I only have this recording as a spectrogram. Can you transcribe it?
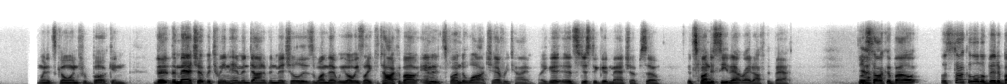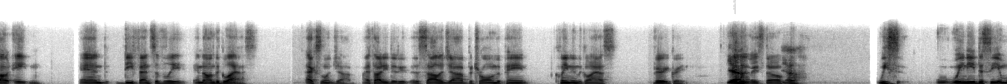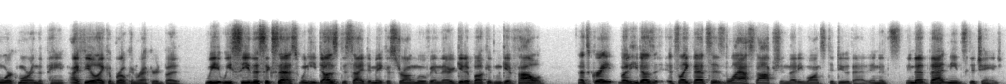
when it's going for Book. And the the matchup between him and Donovan Mitchell is one that we always like to talk about, and it's fun to watch every time. Like it, it's just a good matchup. So it's fun to see that right off the bat. Let's Yeah. talk about let's talk a little bit about Ayton and defensively and on the glass excellent job. I thought he did a, solid job patrolling the paint, cleaning the glass. Very great. Yeah. Anyways, though, Yeah. we we need to see him work more in the paint. I feel like a broken record, but we we see the success when he does decide to make a strong move in there, get a bucket and get fouled. That's great, but he doesn't. It's like that's his last option that he wants to do that, and it's and that that needs to change.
